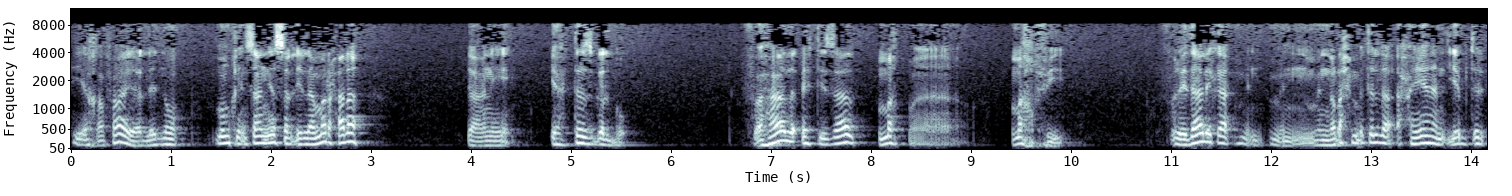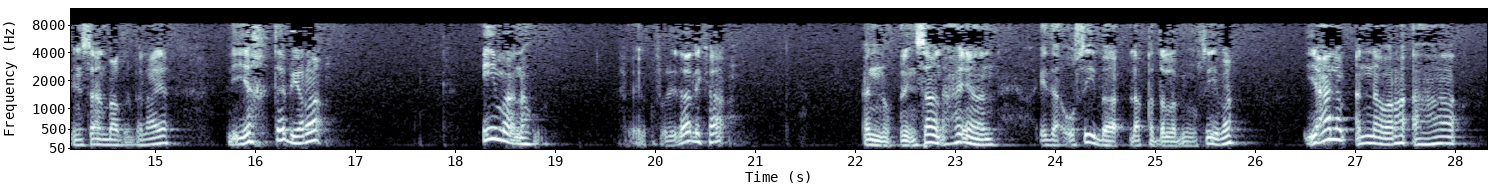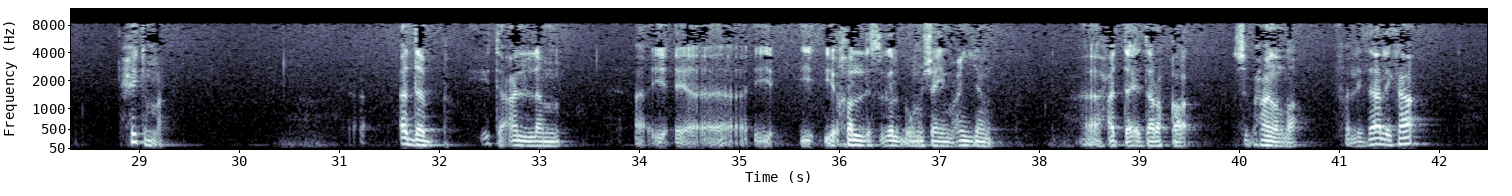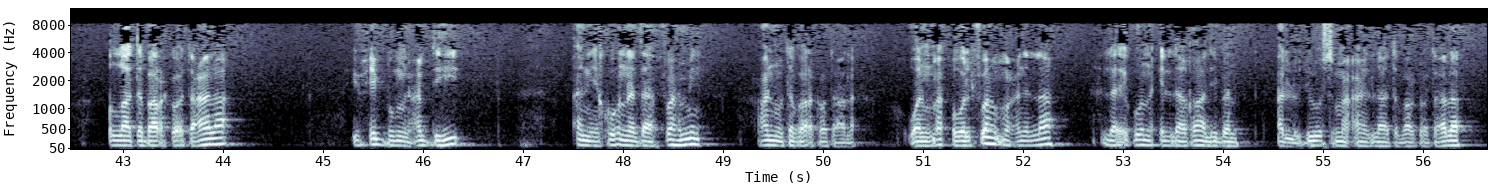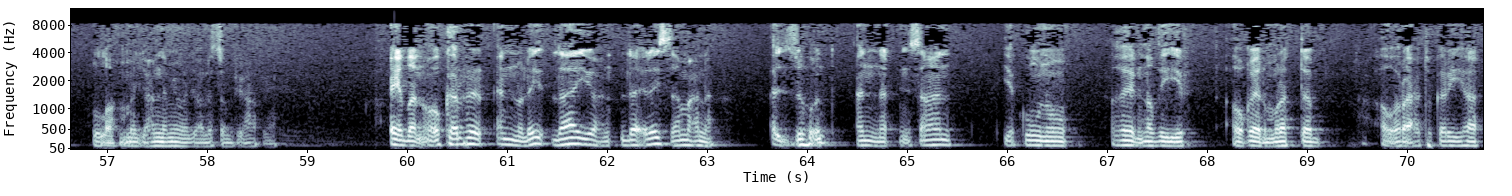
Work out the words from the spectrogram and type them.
هي خفايا لأنه ممكن إنسان يصل إلى مرحلة يعني يهتز قلبه. فهذا الاهتزاز مخفي. ولذلك من من من رحمة الله أحيانا يبتل الإنسان بعض البلايا ليختبر إيمانه. فلذلك أنه الإنسان أحيانا إذا أصيب لا قدر الله بمصيبة يعلم أن وراءها حكمة. أدب يتعلم يخلص قلبه من شيء معين حتى يترقى. سبحان الله فلذلك الله تبارك وتعالى يحب من عبده أن يكون ذا فهم عنه تبارك وتعالى. والفهم عن الله لا يكون إلا غالبا. الجلوس مع الله تبارك وتعالى. اللهم اجعلنا مما جعل السم في عافية. أيضا أكرر أنه لا يعني ليس معنى الزهد أن الإنسان يكون غير نظيف أو غير مرتب أو رائحته كريهة.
